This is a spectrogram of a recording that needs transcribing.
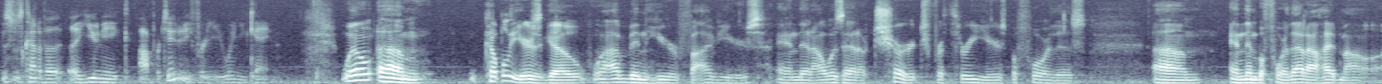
this was kind of a, a unique opportunity for you when you came. Well, um, a couple of years ago, well, I've been here five years, and then I was at a church for three years before this. Um, and then before that, I had my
